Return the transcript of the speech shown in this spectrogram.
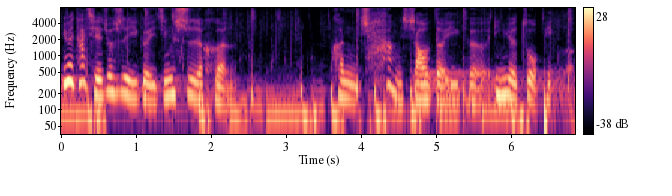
因为它其实就是一个已经是很很畅销的一个音乐作品了。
